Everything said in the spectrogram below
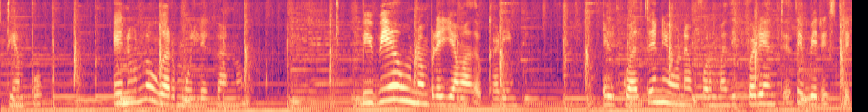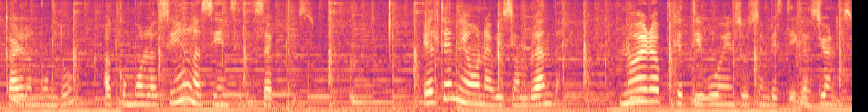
tiempo, en un lugar muy lejano, vivía un hombre llamado Karim, el cual tenía una forma diferente de ver explicar el mundo a como lo hacían las ciencias exactas. Él tenía una visión blanda, no era objetivo en sus investigaciones,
